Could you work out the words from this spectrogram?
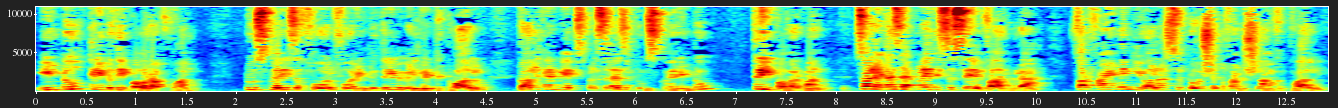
into 3 to the power of 1. 2 square is a 4, 4 into 3 we will get 12. 12 can be expressed as 2 square into 3 power 1. So let us apply this same formula for finding Euler's totient function of 12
